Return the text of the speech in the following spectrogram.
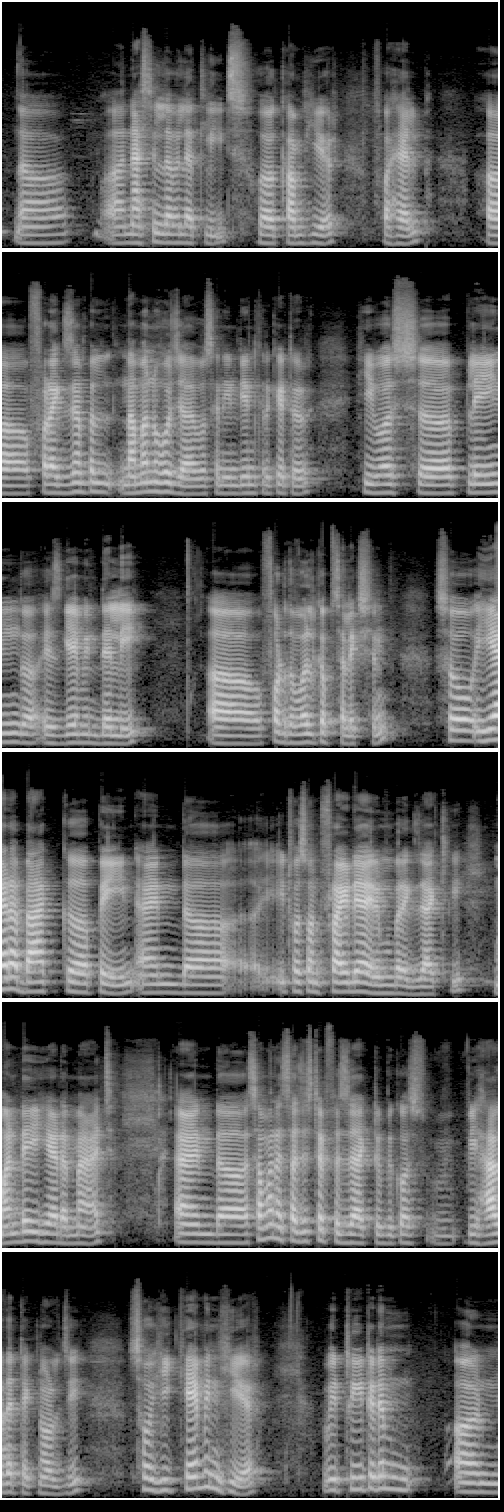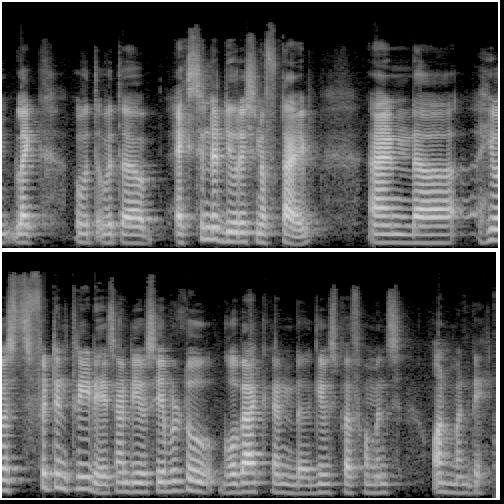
national level athletes who have come here for help. for example, Naman Ojha was an Indian cricketer. He was playing his game in Delhi for the World Cup selection. So he had a back uh, pain, and uh, it was on Friday. I remember exactly. Monday he had a match, and someone has suggested Physioactive because we have that technology. So he came in here. We treated him on like with with a extended duration of time and uh, he was fit in three days and he was able to go back and uh, give his performance on Monday.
